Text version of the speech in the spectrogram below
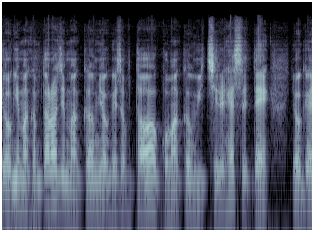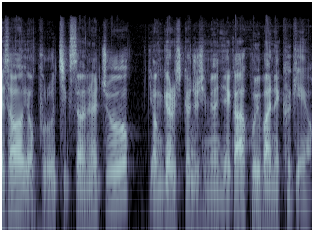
여기만큼 떨어진 만큼 여기에서부터 그만큼 위치를 했을 때 여기에서 옆으로 직선을 쭉 연결을 시켜주시면 얘가 골반의 크기예요.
